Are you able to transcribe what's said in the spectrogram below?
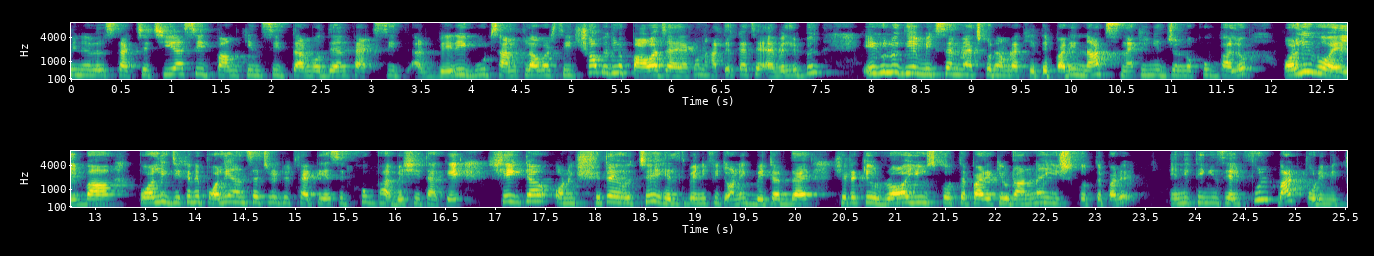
মিনারেলস থাকছে চিয়া সিড পামকিন সিড তার মধ্যে অ্যান্ড ফ্যাক সিড আর ভেরি গুড সানফ্লাওয়ার সিড সব এগুলো পাওয়া যায়। এখন হাতের কাছে অ্যাভেলেবেল এগুলো দিয়ে মিক্স অ্যান্ড ম্যাচ করে আমরা খেতে পারি। নাট স্ন্যাকিং এর জন্য খুব ভালো। অলিভ অয়েল বা পলি যেখানে পলি আনস্যাচুরেটেড ফ্যাটি অ্যাসিড খুব বেশি থাকে, সেইটা অনেক, সেটাই হচ্ছে হেলথ বেনিফিট অনেক বেটার দেয়। সেটা কেউ র ইউজ করতে পারে, কেউ রান্নায় ইউজ করতে পারে। এনিথিং ইজ হেল্পফুল বাট পরিমিত।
